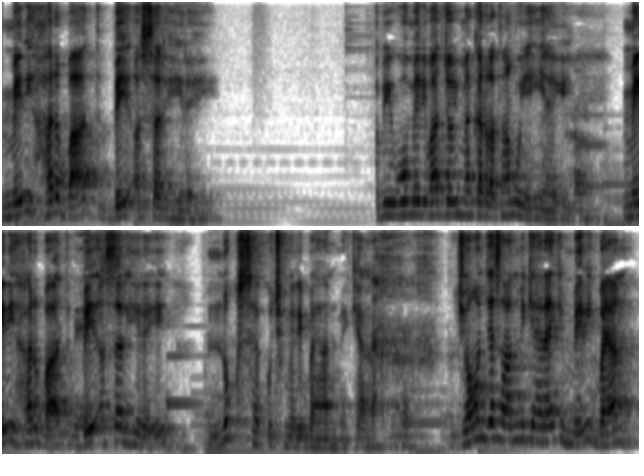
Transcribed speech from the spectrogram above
मेरी हर बात बेअसर ही रही। अभी वो मेरी बात जो भी मैं कर रहा था ना वो यही आएगी। हाँ। मेरी हर बात बेअसर ही रही। नुक्स है कुछ मेरी बयान में क्या? जॉन जैसा आदमी कह रहा है कि मेरी बयान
